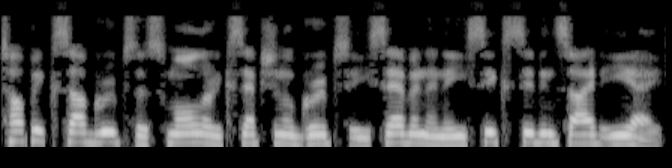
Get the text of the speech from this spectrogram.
Topic subgroups of smaller exceptional groups E7 and E6 sit inside E8.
